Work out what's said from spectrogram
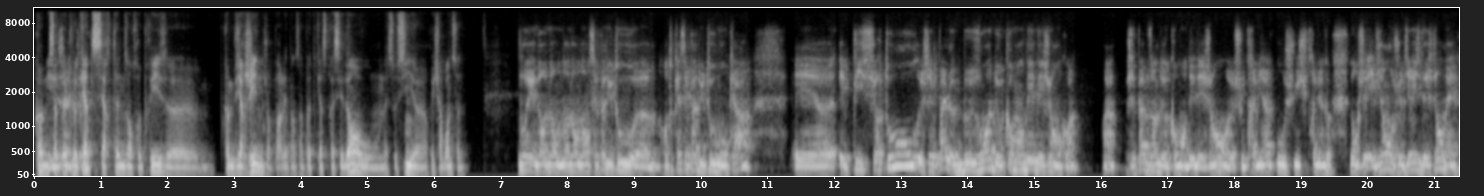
comme ça peut être le cas de certaines entreprises, comme Virgin, j'en parlais dans un podcast précédent où on associe mm. Richard Branson. Oui, non, non, non, non, non, c'est pas du tout. Euh, en tout cas, c'est pas du tout mon cas. Et, euh, et puis surtout, j'ai pas le besoin de commander des gens, quoi. Voilà. J'ai pas besoin de commander des gens. Euh, je suis très bien où je suis, je suis très bien. Donc évidemment, je dirige des gens, mais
